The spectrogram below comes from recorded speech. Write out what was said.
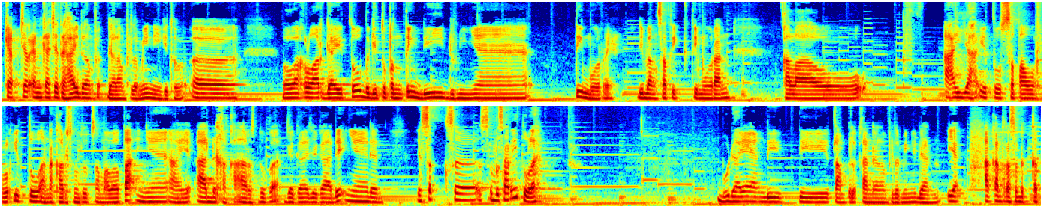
capture NKCTHI dalam dalam film ini gitu. Uh, bahwa keluarga itu begitu penting di dunia timur ya, di bangsa timuran. Kalau ayah itu sepowerful itu, anak harus nuntut sama bapaknya, ayah, ada kakak harus juga jaga-jaga adiknya dan ya se -se sebesar itulah budaya yang ditampilkan dalam film ini dan ya akan terasa dekat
